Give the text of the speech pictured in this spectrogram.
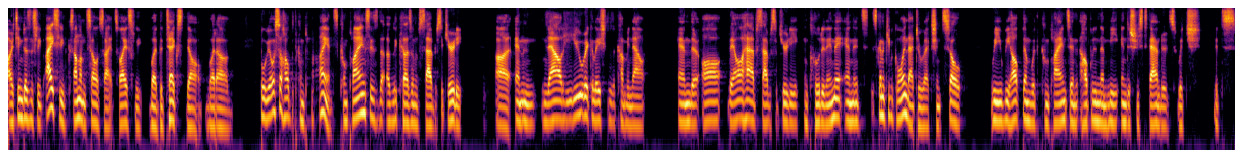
our team doesn't sleep. I sleep because I'm on the sales side, so I sleep, but the techs don't. But uh, but we also help with compliance. Compliance is the ugly cousin of cybersecurity. Uh, and now the new regulations are coming out, and they're all they all have cybersecurity included in it, and it's it's going to keep going that direction. So we we help them with compliance and helping them meet industry standards, which it's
